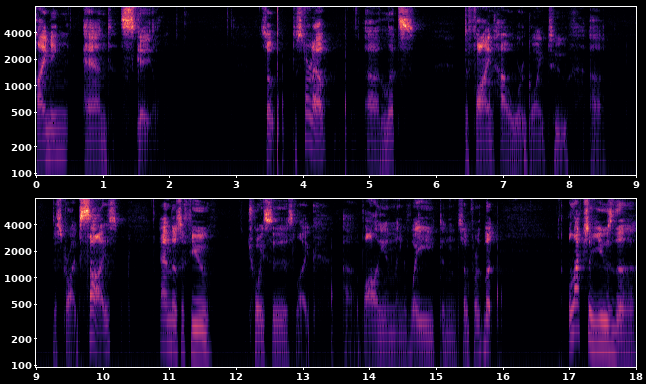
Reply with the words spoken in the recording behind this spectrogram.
timing and scale. So to start out, uh, let's define how we're going to uh, describe size. And there's a few choices like uh, volume and weight and so forth, but we'll actually use the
